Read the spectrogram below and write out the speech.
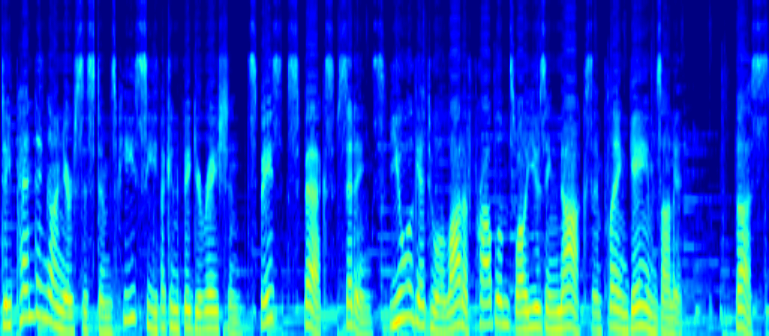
Depending on your system's PC configuration, space, specs, settings, you will get to a lot of problems while using Nox and playing games on it. Thus,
